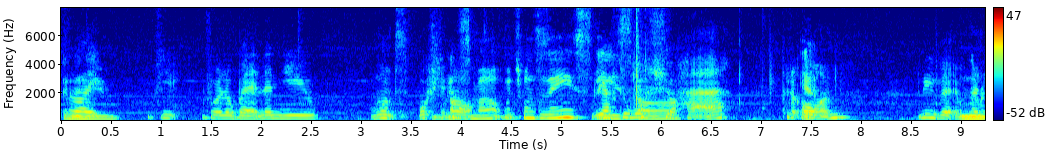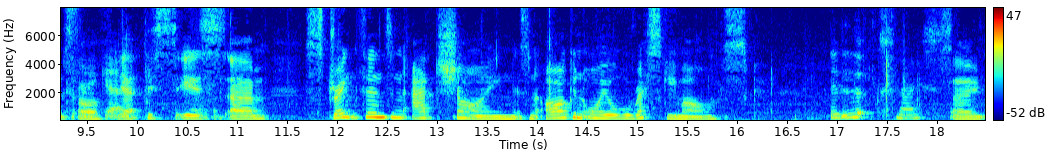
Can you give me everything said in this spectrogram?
for like you if you for a little bit, and then you want to wash it off. them out. Which ones are these? You have to wash are your hair, put it Yeah. on, leave it and and rinse rinse it off. again. Yeah, this is um, strengthens and adds shine. It's an argan oil rescue mask. It looks nice. So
